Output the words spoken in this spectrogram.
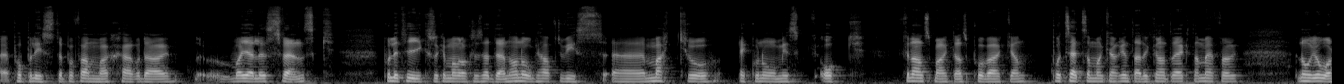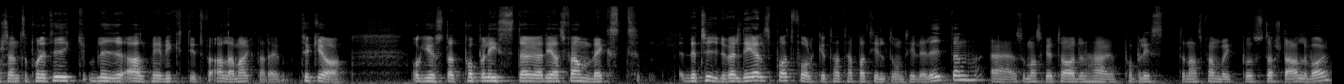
Eh, populister på frammarsch här och där. Vad gäller svensk politik så kan man väl också säga att den har nog haft viss eh, makroekonomisk och finansmarknadspåverkan på ett sätt som man kanske inte hade kunnat räkna med för några år sedan. Så politik blir allt mer viktigt för alla marknader, tycker jag. Och just att populister, deras framväxt, det tyder väl dels på att folket har tappat tilltron till eliten, eh, så man ska ju ta den här populisternas framväxt på största allvar.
